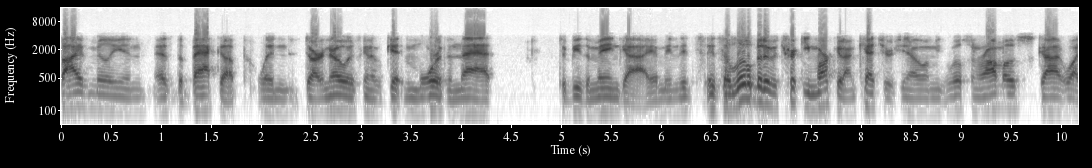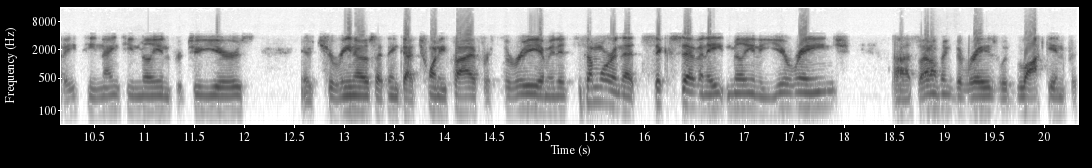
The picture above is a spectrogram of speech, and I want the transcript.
five million as the backup when d'Arnaud is going to get more than that to be the main guy. I mean, it's it's a little bit of a tricky market on catchers. You know, I mean, Wilson Ramos got what 18, 19 million for two years. You know, Chirinos I think got 25 for three. I mean, it's somewhere in that six, seven, eight million a year range. Uh, so I don't think the Rays would lock in for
